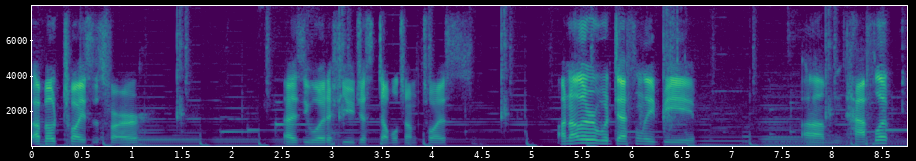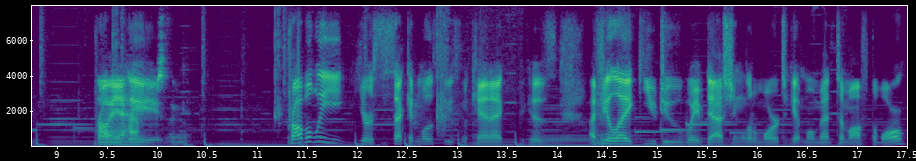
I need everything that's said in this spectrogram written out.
about twice as far as you would if you just double jump twice. Another would definitely be um, half flip. Oh yeah. Probably probably your second most used mechanic because I feel like you do wave dashing a little more to get momentum off the wall,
